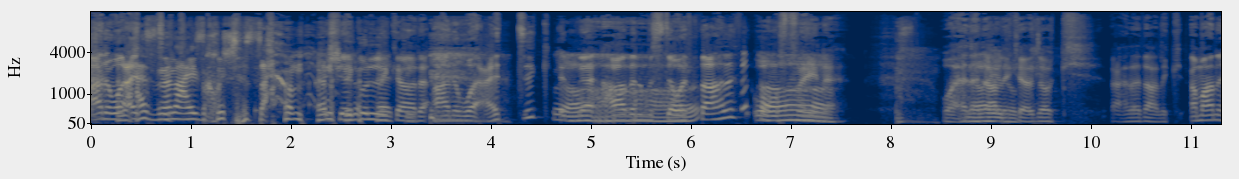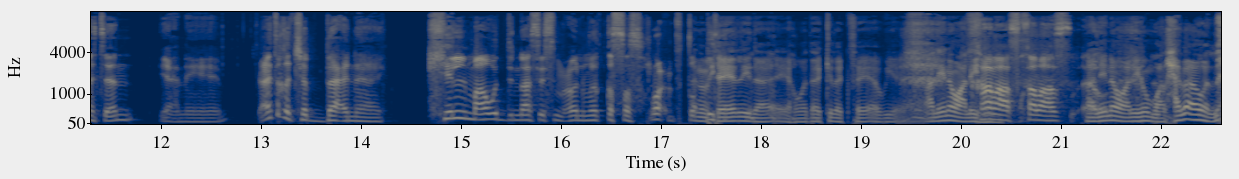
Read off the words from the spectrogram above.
أنا أنا حاسس إن أنا عايز أخش السحام إيش أقول لك أنا. أنا وعدتك إن آه. هذا المستوى الثالث ووفينا. وعلى ذلك. يا دوك. على ذلك. أمانة يعني أعتقد شبعنا كل ما ود الناس يسمعون من قصص رعب أنا طبية. متهيألي ده إيه، هو ده كده كفاية قوي علينا وعليهم. خلاص خلاص. علينا وعليهم. وعلى الحلقة ولا؟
